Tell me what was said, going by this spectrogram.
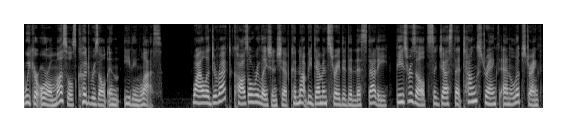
Weaker oral muscles could result in eating less. While a direct causal relationship could not be demonstrated in this study, these results suggest that tongue strength and lip strength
